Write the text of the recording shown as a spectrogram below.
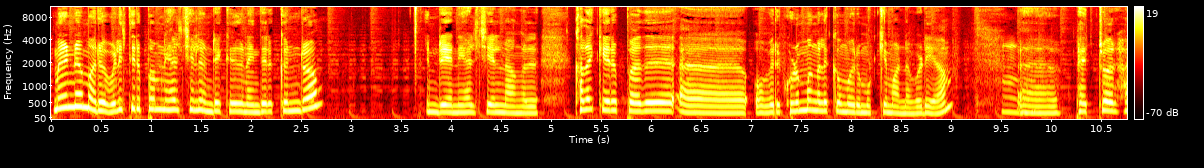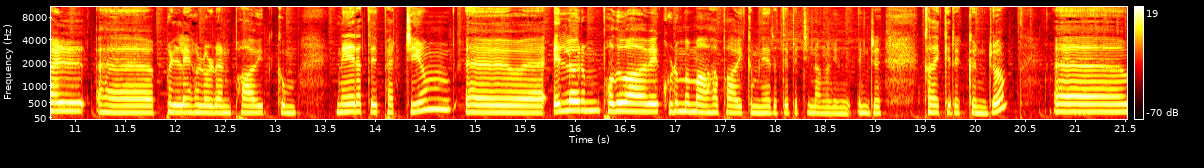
மீண்டும் ஒரு விழித்திருப்பம் நிகழ்ச்சியில் இன்றைக்கு இணைந்திருக்கின்றோம். இன்றைய நிகழ்ச்சியில் நாங்கள் கதைக்க இருப்பது அஹ், ஒவ்வொரு குடும்பங்களுக்கும் ஒரு முக்கியமான விடயம். பெற்றோர்கள் பிள்ளைகளுடன் பாவிக்கும் நேரத்தை பற்றியும் எல்லோரும் பொதுவாகவே குடும்பமாக பாவிக்கும் நேரத்தை பற்றி நாங்கள் இன்- இன்று கதைக்க இருக்கின்றோம் அஹ்,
